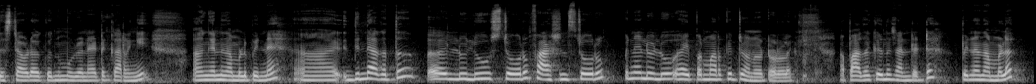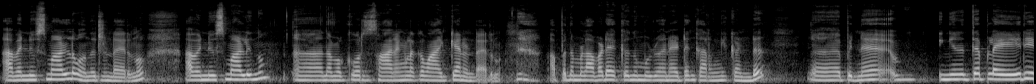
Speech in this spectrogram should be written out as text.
ജസ്റ്റ് അവിടെയൊക്കെ ഒന്ന് മുഴുവനായിട്ടും കറങ്ങി. അങ്ങനെ നമ്മൾ പിന്നെ ഇതിന്റെ അകത്ത് ലുലു സ്റ്റോറും ഫാഷൻ സ്റ്റോറും പിന്നെ ലുലു ഹൈപ്പർ മാർക്കറ്റും ആണ് കേട്ടോ ഉള്ളത്. അപ്പോൾ അതൊക്കെ ഒന്ന് കണ്ടിട്ട് പിന്നെ നമ്മൾ അവന്യൂസ് മാളിൽ വന്നിട്ടുണ്ടായിരുന്നു. അവന്യൂസ് മാളിൽ നിന്നും നമുക്ക് കുറച്ച് സാധനങ്ങളൊക്കെ വാങ്ങിക്കാനുണ്ടായിരുന്നു. അപ്പോൾ നമ്മൾ അവിടെയൊക്കെ ഒന്ന് മുഴുവനായിട്ടും കറങ്ങി കണ്ട് പിന്നെ ഇങ്ങനത്തെ പ്ലേ ഏരിയ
